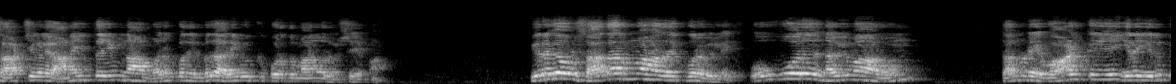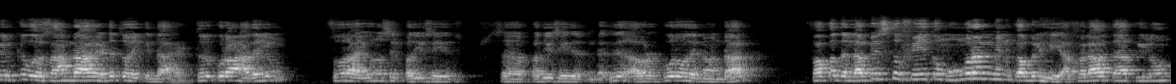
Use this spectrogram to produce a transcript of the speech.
சாட்சிகளை அனைத்தையும் நாம் மறுப்பது என்பது அறிவுக்கு பொருத்தமான ஒரு விஷயமா? பிறகு அவர் சாதாரணமாக அதை கூறவில்லை. ஒவ்வொரு நபிமாரும் தன்னுடைய வாழ்க்கையை இறை இருப்பிற்கு ஒரு சான்றாக எடுத்து வைக்கின்றார்கள். திருக்குரான் அதையும் சூரா யூனுஸில் பதிவு செய்து பதிவு செய்திருக்கின்றது. அவர்கள் கூறுவது என்னவென்றால் ஃபகத் லபிஸ்து ஃபீக்கும் உமரன் மின் கபில்ஹி அஃபலா தாக்கிலூன்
